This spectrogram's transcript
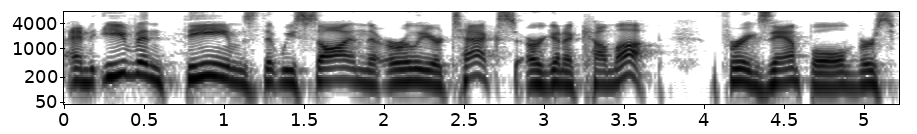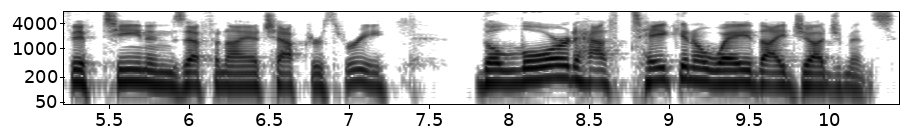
And even themes that we saw in the earlier texts are going to come up. For example, verse 15 in Zephaniah chapter 3 The Lord hath taken away thy judgments,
